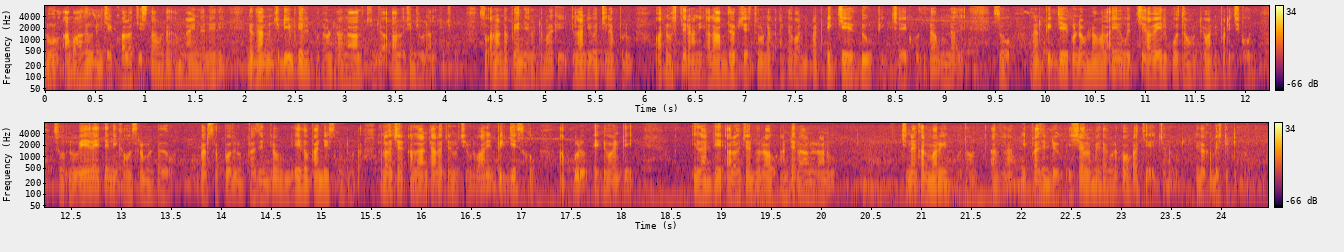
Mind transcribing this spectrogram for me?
నువ్వు ఆ బాధ గురించి ఎక్కువ ఆలోచిస్తూ ఉంటుంది ఆ మైండ్ అనేది ఇంకా దాని నుంచి డీప్కి వెళ్ళిపోతూ ఉంటుంది అలా ఆలోచించు ఆలోచించు ఆలోచించు సో అలాంటప్పుడు ఏం చేయాలంటే మనకి ఇలాంటివి వచ్చినప్పుడు వాటిని వస్తే రాని అలా అబ్జర్వ్ చేస్తూ ఉండాలి. అంటే వాటిని పట్టి పిక్ చేయొద్దు పిక్ చేయకుండా ఉండాలి. సో అలాంటి పిక్ చేయకుండా ఉండడం వల్ల అవి వచ్చి అవి వెళ్ళిపోతూ ఉంటాయి. వాటిని పట్టించుకోవు సో నువ్వు ఏదైతే నీకు అవసరం ఉంటుందో ఫర్ సపోజ్ నువ్వు ప్రజెంట్లో ఉండి ఏదో పని చేసుకుంటుంటావు ఆలోచన అలాంటి ఆలోచన వచ్చినప్పుడు వాటిని పిక్ చేసుకో. అప్పుడు ఎటువంటి ఇలాంటి ఆలోచనలు రావు. అంటే రాను రాను చిన్న కనుమరుగైపోతూ ఉంటాయి. అలా నీ ప్రజెంట్ విషయాల మీద కూడా ఫోకస్ చేయొచ్చు అనమాట ఇది ఒక బెస్ట్ టిప్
